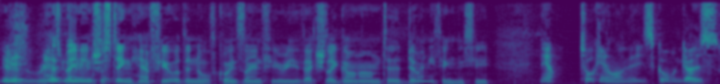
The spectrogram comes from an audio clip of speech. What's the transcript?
It It was really, has really been good interesting how few of the North Queensland Fury have actually gone on to do anything this year. Now, talking along these, Gorman goes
